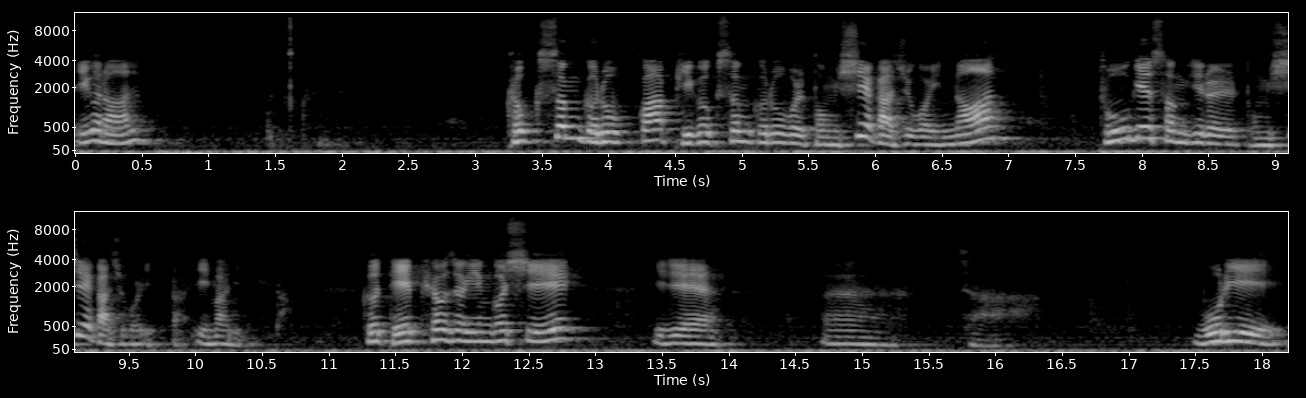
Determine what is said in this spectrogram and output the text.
이거는 극성 그룹과 비극성 그룹을 동시에 가지고 있는 두 개 성질을 동시에 가지고 있다 이 말입니다. 그 대표적인 것이 이제 에, 자 물이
